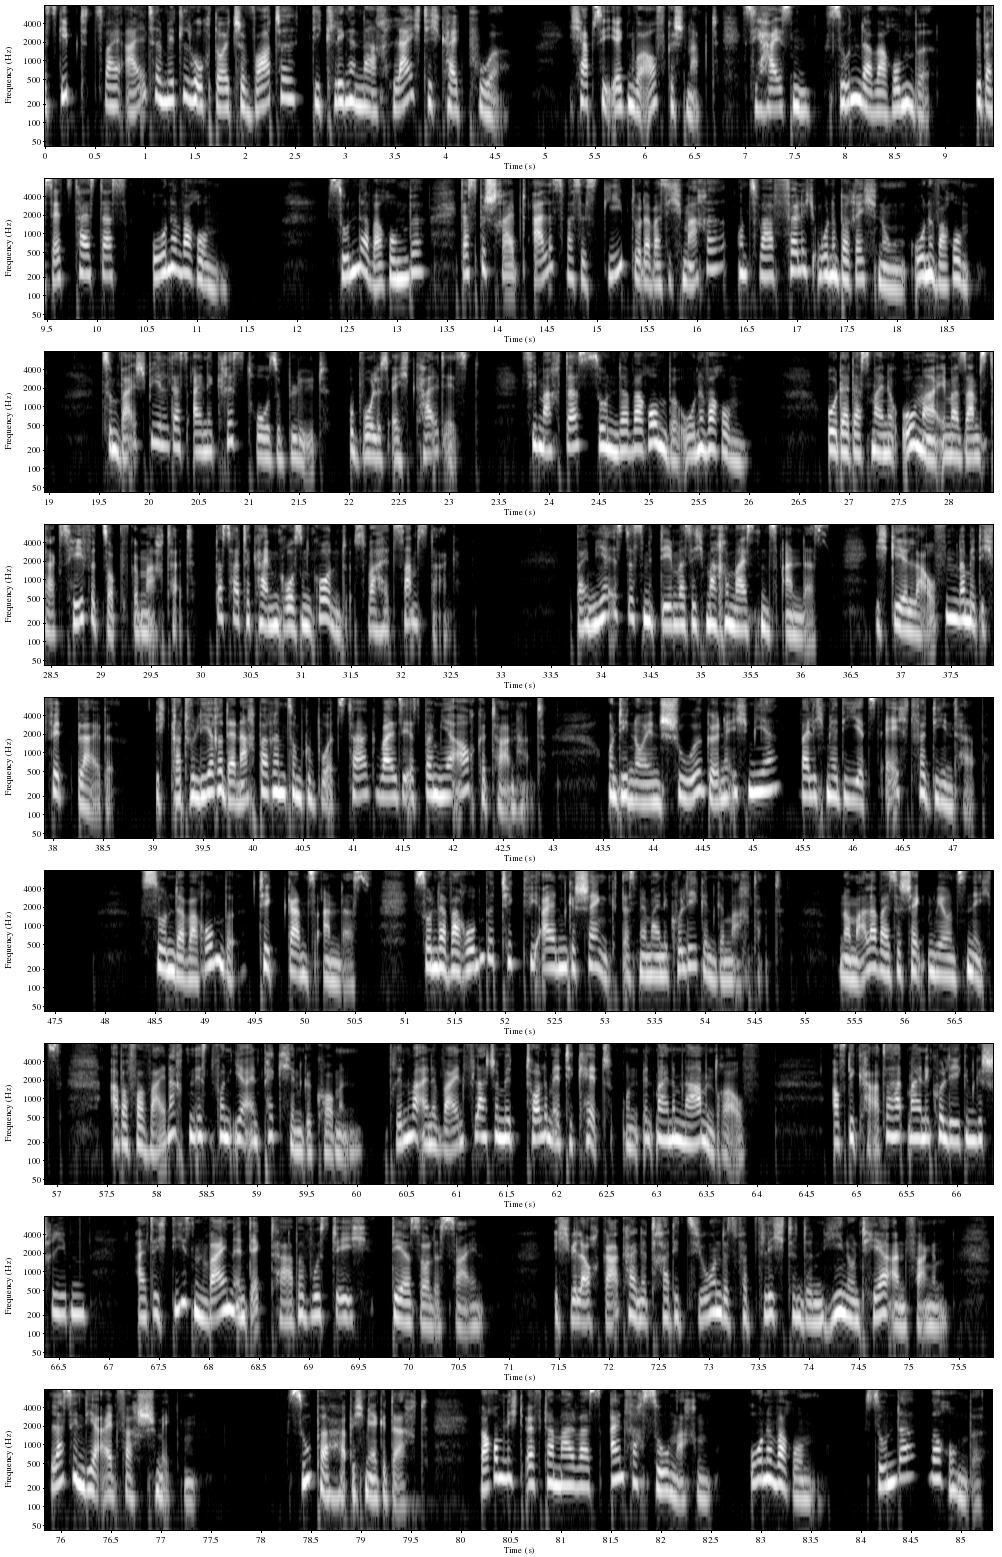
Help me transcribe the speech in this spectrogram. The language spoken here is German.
Es gibt zwei alte mittelhochdeutsche Worte, die klingen nach Leichtigkeit pur. Ich habe sie irgendwo aufgeschnappt. Sie heißen Sunda Warumbe. Übersetzt heißt das ohne Warum. Sunda Warumbe, das beschreibt alles, was es gibt oder was ich mache, und zwar völlig ohne Berechnung, ohne Warum. Zum Beispiel, dass eine Christrose blüht, obwohl es echt kalt ist. Sie macht das Sunda Warumbe, ohne Warum. Oder dass meine Oma immer samstags Hefezopf gemacht hat. Das hatte keinen großen Grund, es war halt Samstag. Bei mir ist es mit dem, was ich mache, meistens anders. Ich gehe laufen, damit ich fit bleibe. Ich gratuliere der Nachbarin zum Geburtstag, weil sie es bei mir auch getan hat. Und die neuen Schuhe gönne ich mir, weil ich mir die jetzt echt verdient habe. Sundawarumbe tickt ganz anders. Sundawarumbe tickt wie ein Geschenk, das mir meine Kollegin gemacht hat. Normalerweise schenken wir uns nichts. Aber vor Weihnachten ist von ihr ein Päckchen gekommen. Drin war eine Weinflasche mit tollem Etikett und mit meinem Namen drauf. Auf die Karte hat meine Kollegin geschrieben, als ich diesen Wein entdeckt habe, wusste ich, der soll es sein. Ich will auch gar keine Tradition des verpflichtenden Hin und Her anfangen. Lass ihn dir einfach schmecken. Super, habe ich mir gedacht. Warum nicht öfter mal was einfach so machen? Ohne warum. Sunda Warumbe.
